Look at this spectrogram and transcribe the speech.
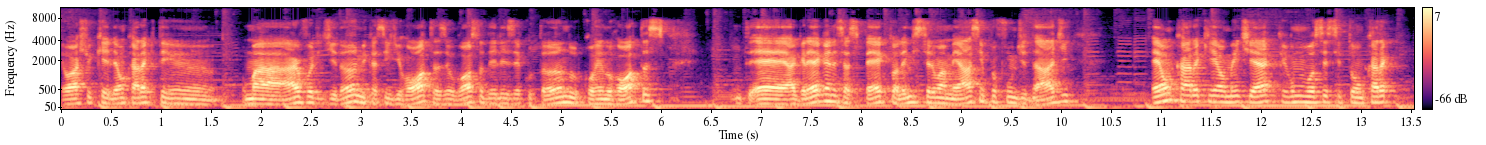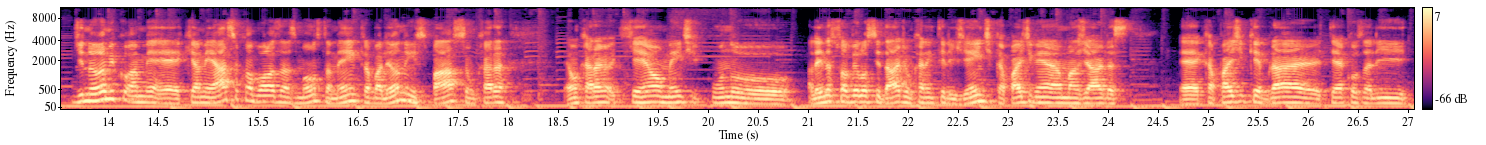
Eu acho que ele é um cara que tem uma árvore dinâmica assim de rotas. Eu gosto dele executando, correndo rotas. É, agrega nesse aspecto, além de ser uma ameaça em profundidade. É um cara que realmente é, como você citou, um cara dinâmico, é, que ameaça com a bola nas mãos também, trabalhando em espaço. É um cara é um cara que realmente, quando além da sua velocidade, é um cara inteligente, capaz de ganhar umas jardas é capaz de quebrar tecos ali,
